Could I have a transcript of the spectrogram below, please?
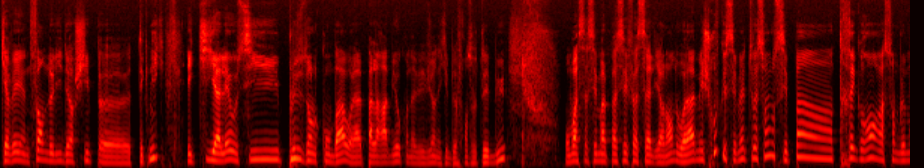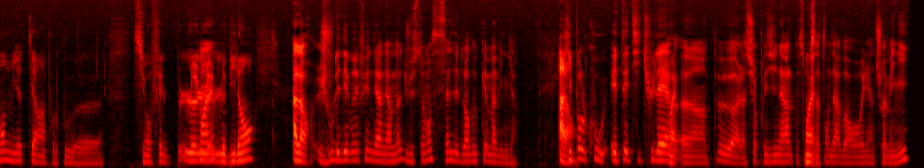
qui avait une forme de leadership euh, technique et qui allait aussi plus dans le combat. Voilà, pas le Rabiot qu'on avait vu en équipe de France au tout début. Bon, bah, ça s'est mal passé face à l'Irlande, voilà. Mais je trouve que c'est, de toute façon, c'est pas un très grand rassemblement de milieu de terrain pour le coup. euh, si on fait le, le- le- Ouais. le bilan. Alors, je voulais débriefer une dernière note, justement, c'est celle d'Eduardo Camavinga. Alors, qui pour le coup était titulaire Ouais. euh, un peu à la surprise générale parce qu'on Ouais. s'attendait à voir Aurélien Chouameni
